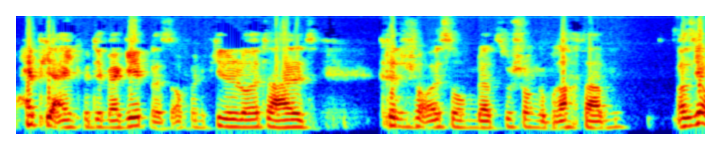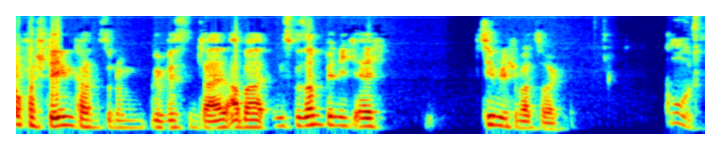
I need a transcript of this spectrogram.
happy eigentlich mit dem Ergebnis, auch wenn viele Leute halt kritische Äußerungen dazu schon gebracht haben. Was ich auch verstehen kann zu einem gewissen Teil. Aber insgesamt bin ich echt ziemlich überzeugt. Gut.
